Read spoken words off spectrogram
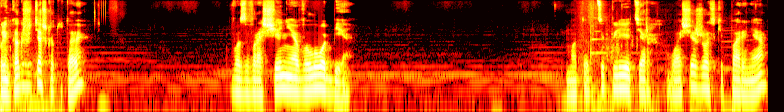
Блин, как же тяжко тут, а? Возвращение в лобби. Мотоциклетер. Вообще жесткий парень, а?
